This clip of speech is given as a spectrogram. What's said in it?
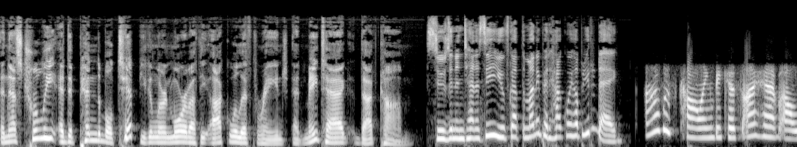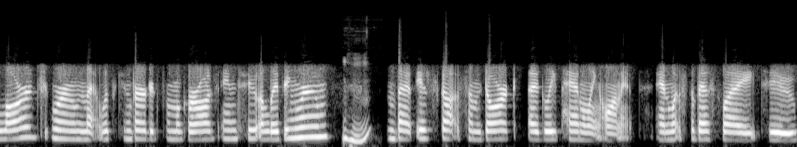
And that's truly a dependable tip. You can learn more about the Aqua Lift range at maytag.com. Susan in Tennessee, you've got the money pit. How can we help you today? I was calling because I have a large room that was converted from a garage into a living room, Mm-hmm. but it's got some dark, ugly paneling on it. And what's the best way to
